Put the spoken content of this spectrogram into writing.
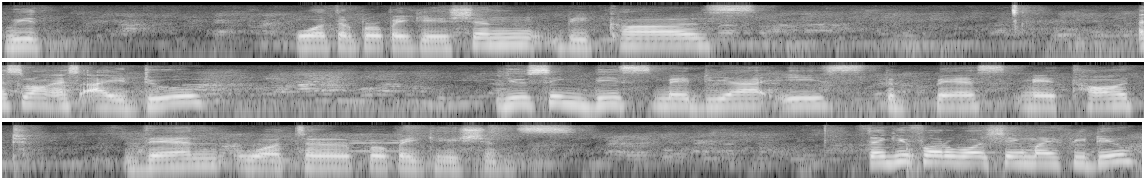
with water propagation because as long as I do using this media is the best method than water propagations thank you for watching my video.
